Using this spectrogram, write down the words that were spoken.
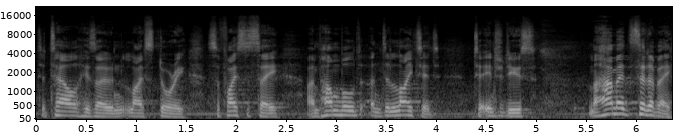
to tell his own life story. Suffice to say, I'm humbled and delighted to introduce Mohamed Sidibay.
